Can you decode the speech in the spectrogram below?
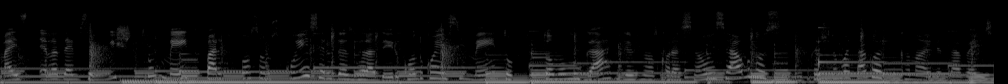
mas ela deve ser um instrumento para que possamos conhecer o Deus verdadeiro. Quando o conhecimento toma o lugar de Deus no nosso coração, isso é algo nocivo, porque a gente não vai estar glorificando a Ele através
